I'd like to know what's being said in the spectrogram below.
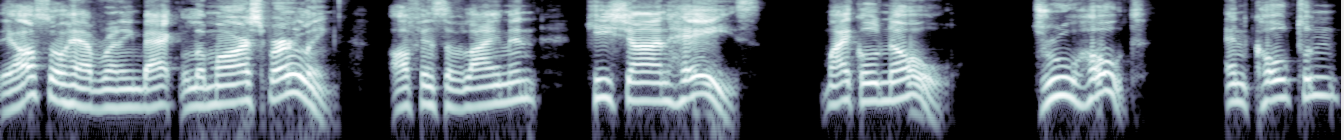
They also have running back Lamar Sperling, offensive lineman Keyshawn Hayes, Michael Noel, Drew Holt, and Colton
